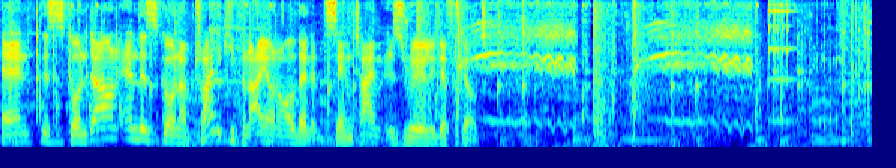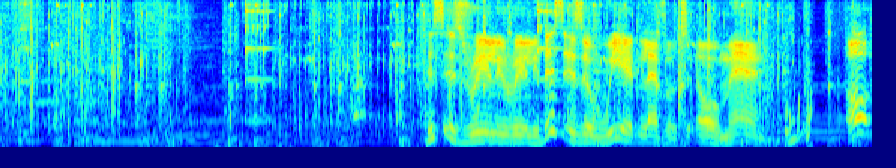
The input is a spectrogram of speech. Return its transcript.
And this is going down and this is going up. Trying to keep an eye on all that at the same time is really difficult. This is really, really... This is a weird level. To, oh, man. Oh!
